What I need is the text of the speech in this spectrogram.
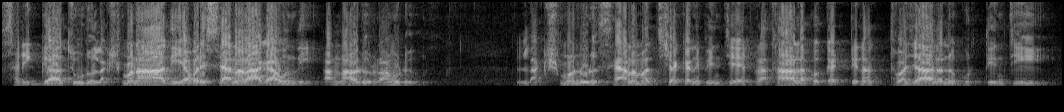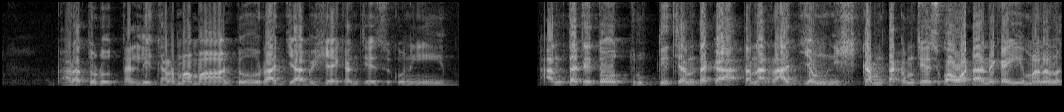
సరిగ్గా చూడు లక్ష్మణ అది ఎవరి సేనలాగా ఉంది? అన్నాడు రాముడు. లక్ష్మణుడు సేన మధ్య కనిపించే రథాలకు కట్టిన ధ్వజాలను గుర్తించి భరతుడు తల్లి ధర్మమా అంటూ రాజ్యాభిషేకం చేసుకుని అంతటితో తృప్తి చెందక తన రాజ్యం నిష్కంటకం చేసుకోవటానికై మనను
